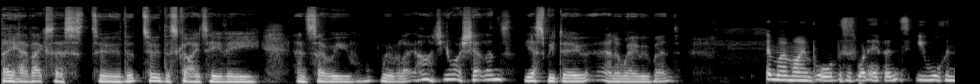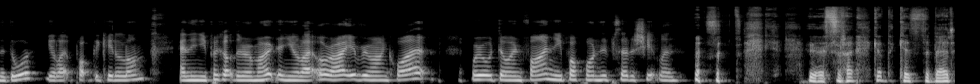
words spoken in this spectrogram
they have access to the to the Sky TV, and so we we were like, oh, do you watch Shetland? Yes, we do, and away we went. in my mind, Paul, this is what happens. You walk in the door, you like pop the kettle on, and then you pick up the remote and you're like, all right, everyone quiet. We're all doing fine. And you pop on an episode of Shetland. That's it. Yeah, it's like get the kids to bed,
